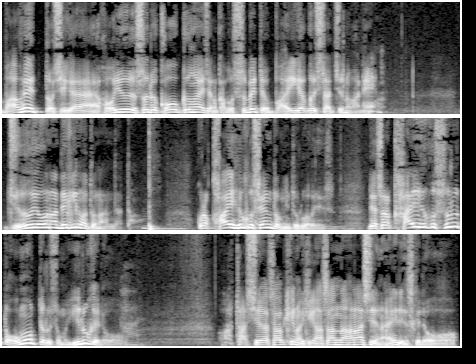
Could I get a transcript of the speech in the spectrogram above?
バフェット氏が保有する航空会社の株すべてを売却したっていうのはね、重要な出来事なんだと。これは回復せんと見とるわけです。で、それは回復すると思ってる人もいるけど、はい、私はさっきの比嘉さんの話じゃないですけど、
